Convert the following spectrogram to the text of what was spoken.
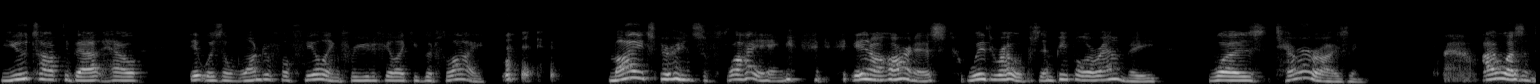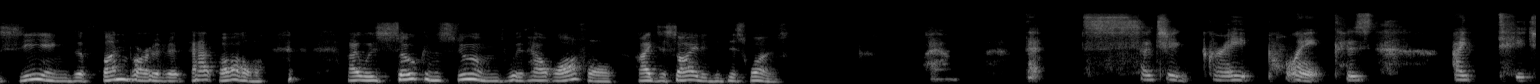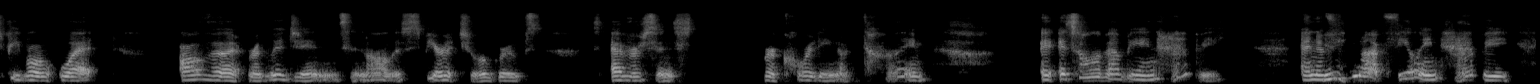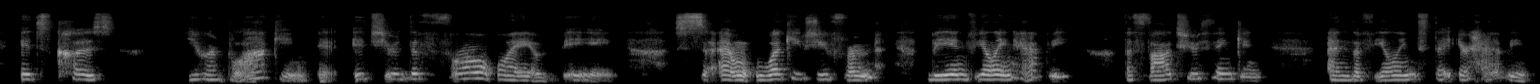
you talked about how it was a wonderful feeling for you to feel like you could fly. My experience of flying in a harness with ropes and people around me was terrorizing. Wow. I wasn't seeing the fun part of it at all. I was so consumed with how awful I decided that this was. Wow. That's such a great point because I teach people what all the religions and all the spiritual groups ever since recording of time. It's all about being happy. And if Yeah. you're not feeling happy, it's because you are blocking it. It's your default way of being. So, and what keeps you from being feeling happy? The thoughts you're thinking and the feelings that you're having.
